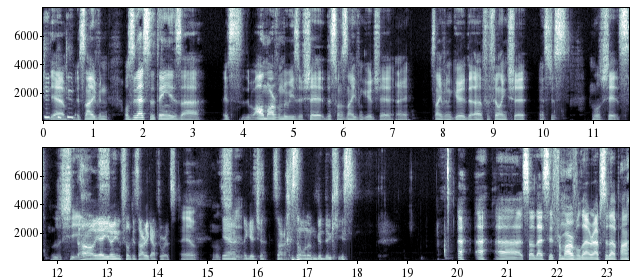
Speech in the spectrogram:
Yeah, it's not even. Well, see, that's the thing is, uh, it's all Marvel movies are shit. This one's not even good shit, right? It's not even good, uh, fulfilling shit. It's just little shits, little shit. Oh yeah, you don't even feel cathartic afterwards. yeah, Yeah, shit. I get you. It's not, it's not one of them good dookies. Ah, ah, ah. So that's it for Marvel. That wraps it up, huh?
